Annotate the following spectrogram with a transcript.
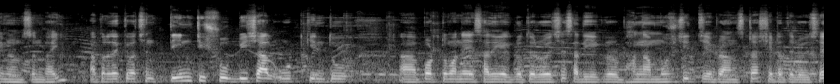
ইমরান হোসেন ভাই। আপনারা দেখতে পাচ্ছেন তিনটি সুবিশাল উট কিন্তু বর্তমানে সাদি এগ্রোতে রয়েছে। সাদি এগ্রোর ভাঙা মসজিদ যে ব্রাঞ্চটা সেটাতে রয়েছে।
